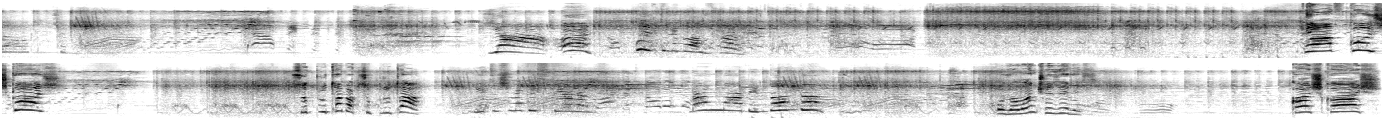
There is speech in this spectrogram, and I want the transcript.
ben. Ya öl. Ultimi bozdun. Ya koş koş. Sprut'a bak Sprut'a. Yetişmek istiyorum. Ben ne yapayım? Dondum. O zaman çözeriz. Koş koş.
